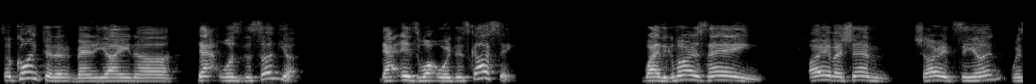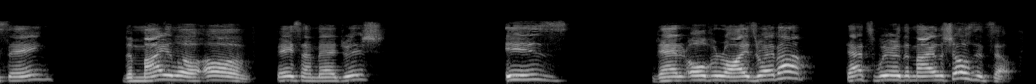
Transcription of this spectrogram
So according to the Ben Yaina, that was the Sugya. That is what we're discussing. Why the Gemara is saying, Oyev Hashem Sharit Sion, we're saying the Maila of Beis HaMedrash is that it overrides Roivam. That's where the Maila shows itself.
